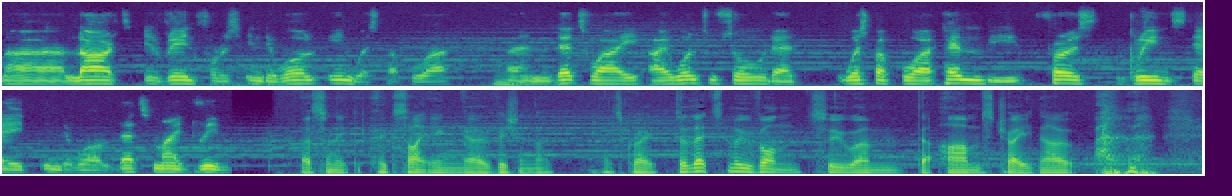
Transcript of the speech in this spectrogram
uh, large rainforest in the world in West Papua, mm. and that's why I want to show that West Papua can be first green state in the world. That's my dream. That's an exciting uh, vision. That's great. So let's move on to um, the arms trade now.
